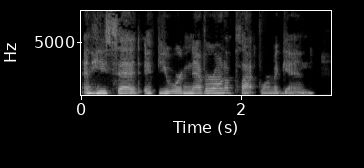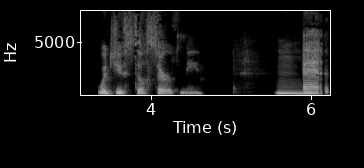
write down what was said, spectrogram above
and he said, if you were never on a platform again, would you still serve me? Mm. And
